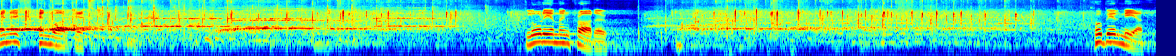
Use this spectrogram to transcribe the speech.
Minish Kenwarjit. Gloria Mancrado. Kobir Mia.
